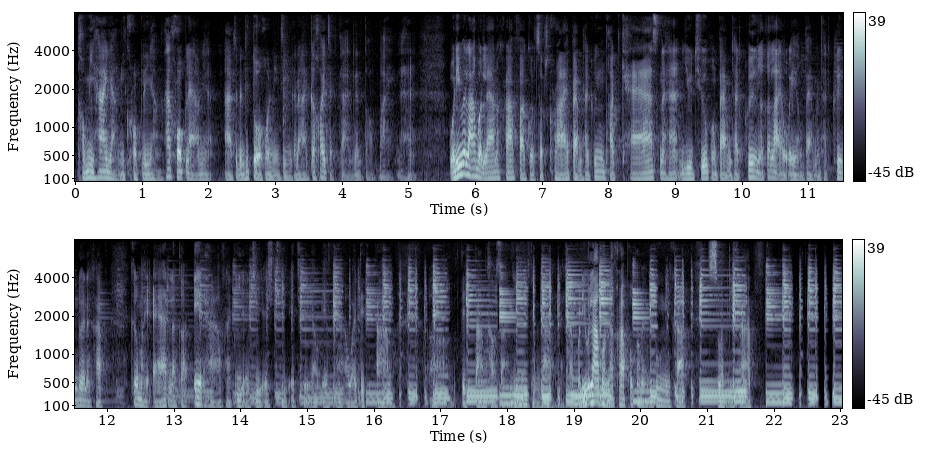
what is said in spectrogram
เขามี 5 อย่างนี้ครบหรือยัง ถ้าครบแล้วเนี่ยอาจจะเป็นที่ตัวคนจริงๆก็ได้ ก็ค่อยจัดการกันต่อไปนะฮะ วันนี้เวลาหมดแล้วนะครับ ฝากกด subscribe แปมทัดครึ่ง podcast นะฮะ YouTube ของแปมทัดครึ่ง แล้วก็ Line OA ของแปมทัดครึ่งด้วยนะครับ เครื่องหมายแอดแล้วก็ e h half นะ e i g h t h a l f นะเอาไว้ติดตามติดตามข่าวสารดีๆกันได้นะครับ วันนี้เวลาหมดแล้วครับ พบกันใหม่พรุ่งนี้ครับ สวัสดีครับ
